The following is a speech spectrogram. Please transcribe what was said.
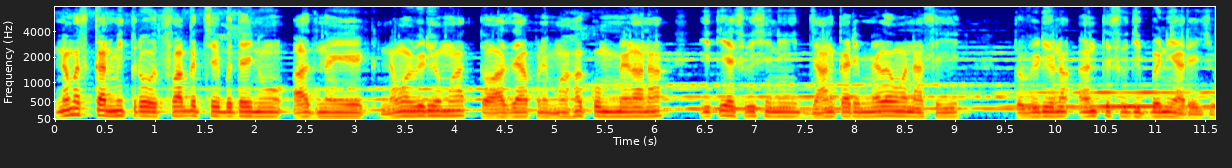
નમસ્કાર મિત્રો, સ્વાગત છે બધાનું આજના એક નવા વિડીયોમાં. તો આજે આપણે મહાકુંભ મેળાના ઇતિહાસ વિશેની જાણકારી મેળવવાના છીએ. તો વિડીયોના અંત સુધી બન્યા રહેજો.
